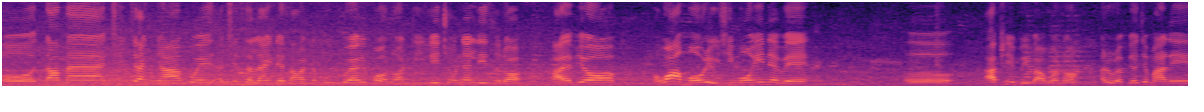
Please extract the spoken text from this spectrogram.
ဟိုတာမန်ချစ်ကြညာခွဲအချစ်စလိုင်းတဲ့ဆောင်တမူခွဲပေါ့နော်ဒီလေချွန်နဲ့လေးဆိုတော့အားပြော ဘဝမောတွေရီမောရင်းနဲ့ပဲဟိုအဖြစ်ပေးပါပေါ့နော်အဲ့လိုတော့ပြောချင်ပါတယ်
